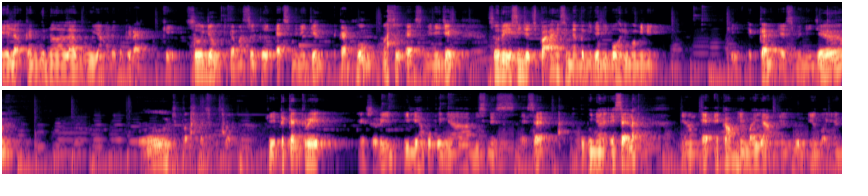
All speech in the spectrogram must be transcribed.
Elakkan guna lagu yang ada copyright. Okay. So jom kita masuk ke Ads Manager Tekan Home Masuk Ads Manager. Sorry Yasin jat cepat lah Yasin nak bagi jadi bawah 5 minit. Okay Tekan Ads Manager. Oh cepat cepat cepat cepat. Okay tekan create. Eh sorry Pilih apa punya business asset. Apa punya asset lah. Yang add account yang bayar yang good yang yang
